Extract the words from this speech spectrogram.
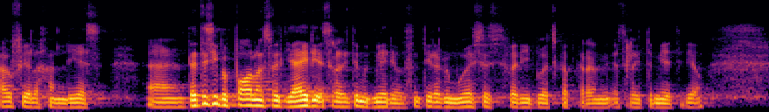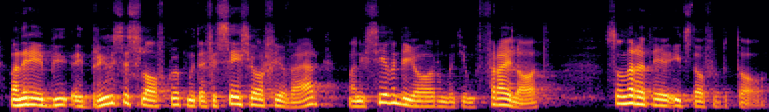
gou vir julle gaan lees. En uh, dit is die bepalinge wat jy die Israeliete moet meedeel. Natuurlik Moses wat die boodskap kry om die Israeliete mee te deel. Wanneer jy 'n Hebreëse slaaf koop, moet hy vir 6 jaar vir jou werk, maar in die 7de jaar moet jy hom vrylaat sonder dat hy iets daarvoor betaal.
